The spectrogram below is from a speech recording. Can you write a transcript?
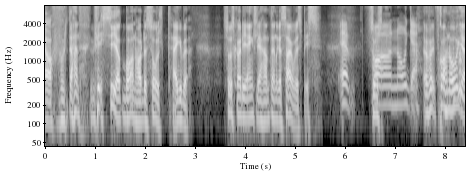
Ja, for den vil si at Brann hadde solgt Heggebø. Så skal de egentlig hente en reservespiss. Eh, Som fra Norge. Fra Norge,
